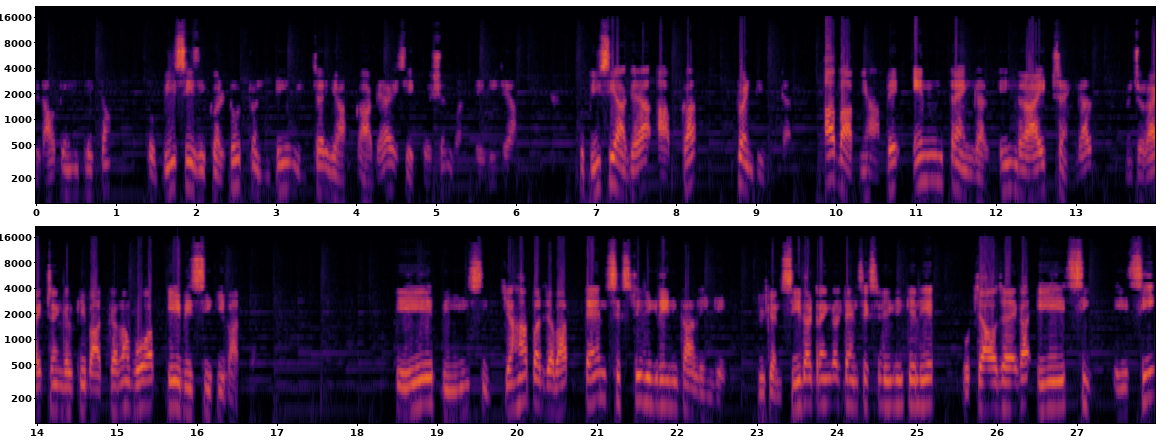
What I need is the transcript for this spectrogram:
विदाउट यूनिट लिखता हूँ तो B C is equal to twenty metre. ये आपका आ गया इसे इक्वेशन वन दे दीजिए आप। तो बी सी आ गया आपका ट्वेंटी मीटर। अब आप यहाँ पे in triangle in right triangle मैं जो राइट ट्रैंगल की बात कर रहा हूँ, वो अब ए बी सी की बात ए बी सी यहाँ पर जब आप टेन सिक्सटी डिग्री निकालेंगे you can see the triangle tan sixty degree के लिए, वो क्या हो जाएगा? A C A C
